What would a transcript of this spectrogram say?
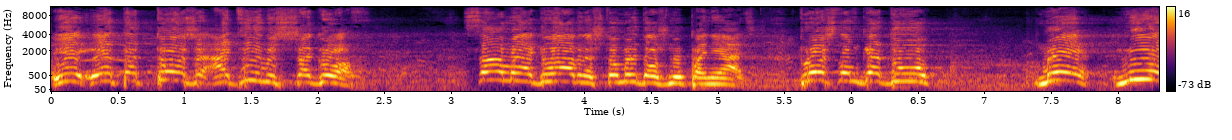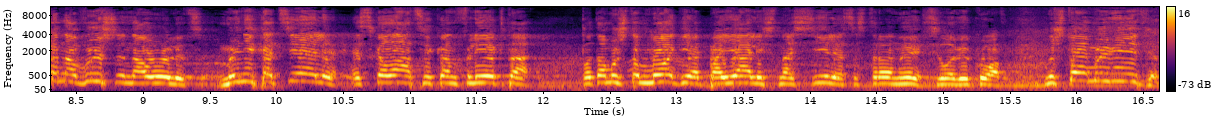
И это тоже один из шагов. Самое главное, что мы должны понять. В прошлом году мы мирно вышли на улицы. Мы не хотели эскалации конфликта, потому что многие боялись насилия со стороны силовиков. Но что мы видим?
